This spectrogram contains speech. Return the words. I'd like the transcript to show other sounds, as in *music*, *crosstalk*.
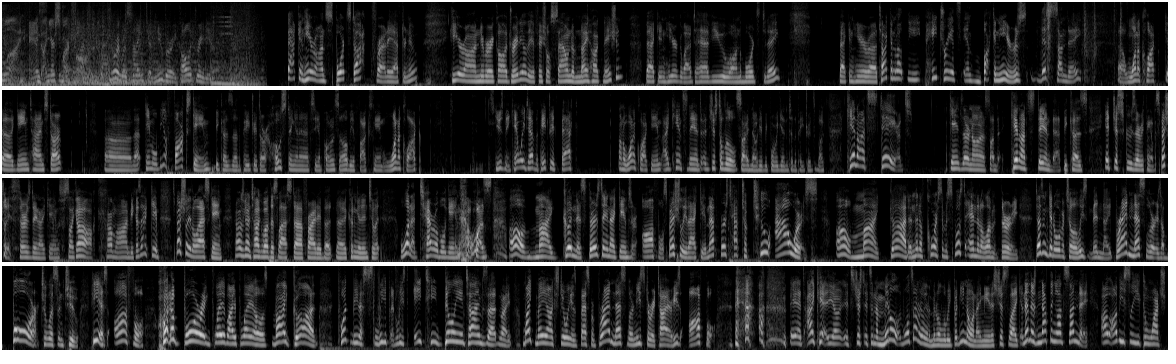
online and on your smartphone. You're listening to Newbury College Radio. Back in here on Sports Talk Friday afternoon, here on Newbury College Radio, the official sound of Nighthawk Nation. Back in here, glad to have you on the boards today. Back in here, uh, talking about the Patriots and Buccaneers this Sunday, uh, one o'clock uh, game time start. Uh, that game will be a Fox game because uh, the Patriots are hosting an NFC opponent, so it'll be a Fox game, one o'clock. Excuse me. Can't wait to have the Patriots back on a one o'clock game. I can't stand. uh, Just a little side note here before we get into the Patriots Bucks. Cannot stand games that are not on a Sunday. Cannot stand that because it just screws everything up, especially a Thursday night game. It's like, oh, come on, because that game, especially the last game. I was going to talk about this last uh, Friday, but uh, I couldn't get into it. What a terrible game *laughs* that was. Oh my goodness. Thursday night games are awful, especially that game. That first half took two hours. Oh my god. And then of course it was supposed to end at 11:30. Doesn't get over till at least midnight. Brad Nessler is a bore to listen to. He is awful. *laughs* What a boring play-by-play host. My god. Put me to sleep at least 18 billion times that night. Mike Mayock's doing his best, but Brad Nessler needs to retire. He's awful. *laughs* and I can't, you know, it's just, it's in the middle. Well, it's not really in the middle of the week, but you know what I mean. It's just like, and then there's nothing on Sunday. Obviously, you can watch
